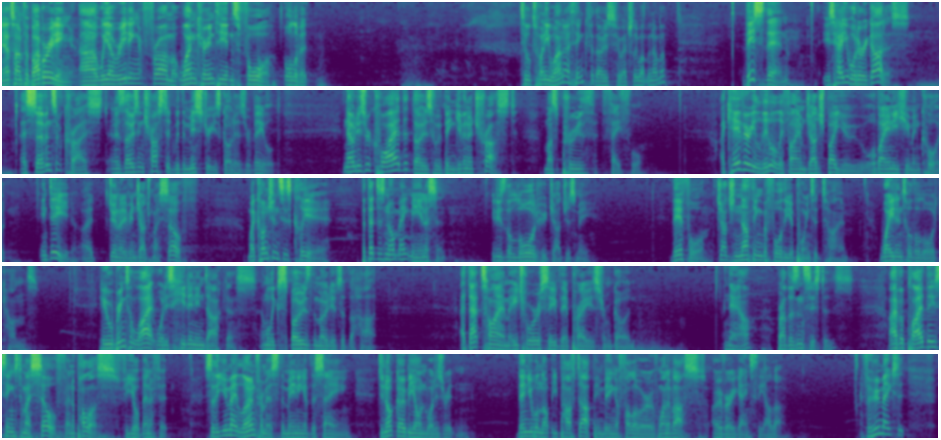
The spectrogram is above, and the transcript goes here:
now time for Bible reading. Uh, we are reading from 1 Corinthians 4, all of it. Till 21, I think, for those who actually want the number. This, then, is how you ought to regard us as servants of Christ and as those entrusted with the mysteries God has revealed. Now, it is required that those who have been given a trust must prove faithful. I care very little if I am judged by you or by any human court. Indeed, I do not even judge myself. My conscience is clear, but that does not make me innocent. It is the Lord who judges me. Therefore, judge nothing before the appointed time. Wait until the Lord comes. He will bring to light what is hidden in darkness and will expose the motives of the heart. At that time, each will receive their praise from God. Now, brothers and sisters, I have applied these things to myself and Apollos for your benefit, so that you may learn from us the meaning of the saying, Do not go beyond what is written. Then you will not be puffed up in being a follower of one of us over against the other. For who makes, it,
